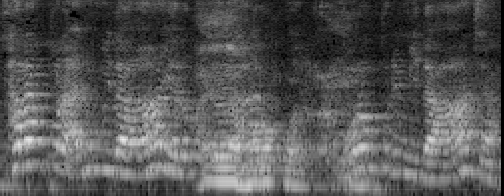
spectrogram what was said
사랑불 아닙니다, 여러분들. 아예 호롱불. 호롱불입니다. 자,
